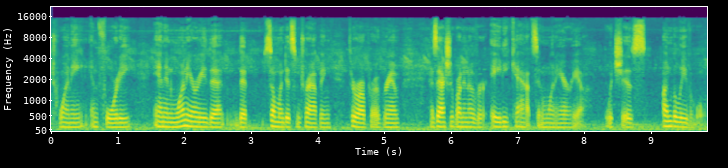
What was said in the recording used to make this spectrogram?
20 and 40 and in one area that, that someone did some trapping through our program, has actually brought in over 80 cats in one area, which is unbelievable.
